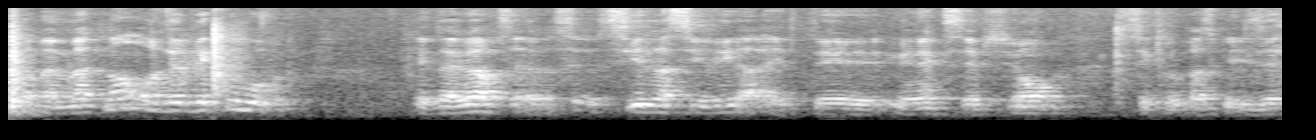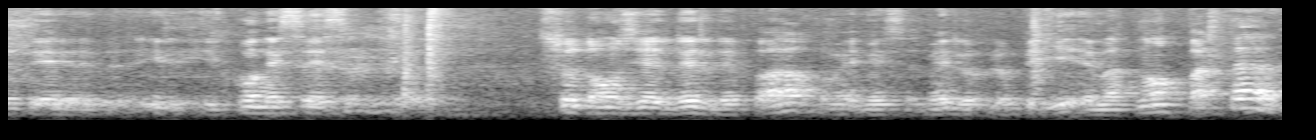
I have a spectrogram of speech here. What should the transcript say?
quand même, maintenant on le découvre. Et d'ailleurs, si la Syrie a été une exception, c'est que parce qu'ils ils, connaissaient ce, danger dès le départ, mais, le, pays est maintenant par terre.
